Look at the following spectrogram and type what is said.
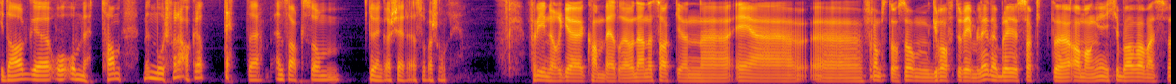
i dag og, og møtt ham. Men hvorfor er akkurat dette en sak som du engasjerer deg så personlig i? Fordi Norge kan bedre. og Denne saken eh, er, eh, fremstår som grovt urimelig. Det blir sagt eh, av mange, ikke bare av SV,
